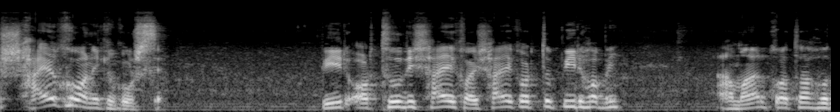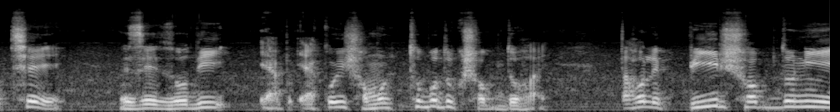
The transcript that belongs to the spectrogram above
শায়েকও অনেকে করছে। পীর অর্থ যদি শায়েক হয়, শায়েক অর্থ পীর হবে। আমার কথা হচ্ছে যে, যদি একই সমর্থবোধক শব্দ হয়, তাহলে পীর শব্দ নিয়ে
